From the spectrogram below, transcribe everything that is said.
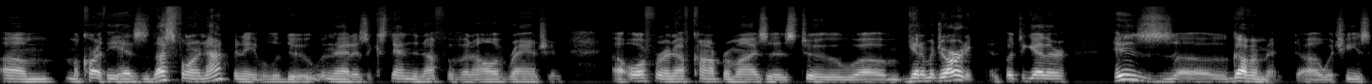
um, McCarthy has thus far not been able to do, and that is extend enough of an olive branch and uh, offer enough compromises to um, get a majority and put together his uh, government, uh, which he's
